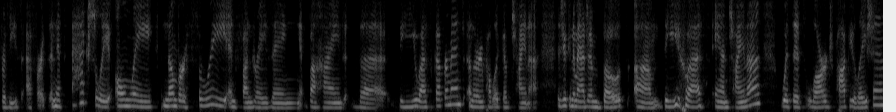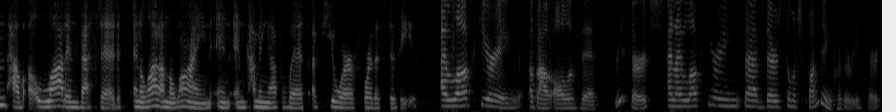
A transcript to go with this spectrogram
for these efforts, and it's actually only number three in fundraising behind the the US government and the Republic of China. As you can imagine, both um, the US and China, with its large populations, have a lot invested and a lot on the line in, in coming up with a cure for this disease. I love hearing about all of this research and I love hearing that there's so much funding for the research.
